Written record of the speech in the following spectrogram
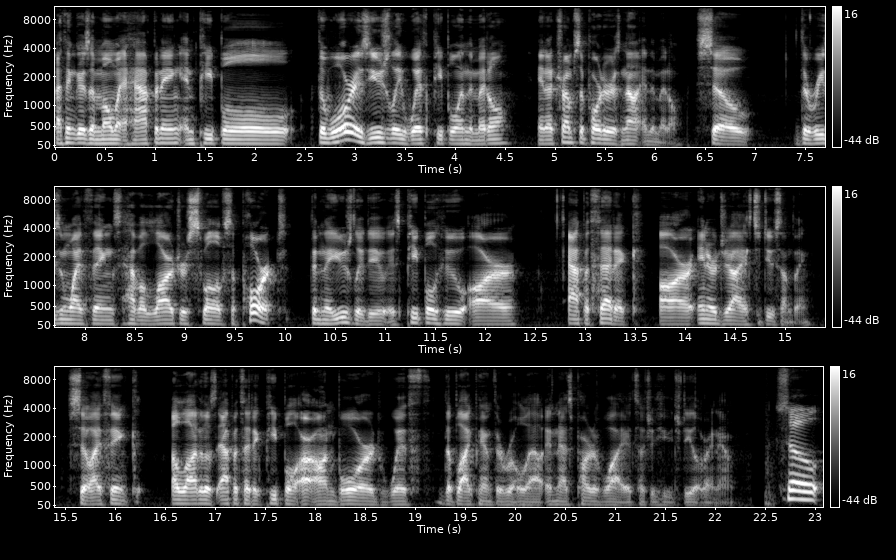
I think there's a moment happening, and people. The war is usually with people in the middle, and a Trump supporter is not in the middle. So the reason why things have a larger swell of support than they usually do is people who are apathetic are energized to do something. So I think a lot of those apathetic people are on board with the Black Panther rollout, and that's part of why it's such a huge deal right now. So,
